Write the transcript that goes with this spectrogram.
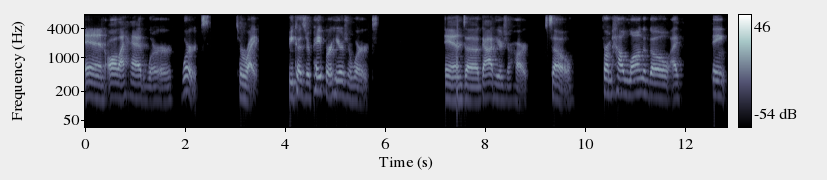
And all I had were words to write because your paper hears your words and uh, God hears your heart. So, from how long ago, I think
